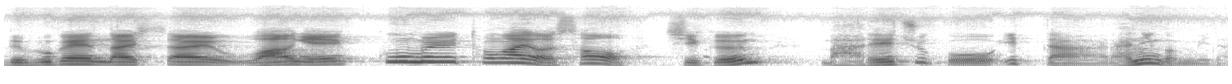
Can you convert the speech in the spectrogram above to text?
느부갓날살 왕의 꿈을 통하여서 지금 말해주고 있다라는 겁니다.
